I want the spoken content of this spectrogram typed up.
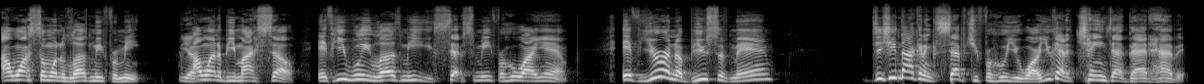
"I want someone who loves me for me. Yeah. I want to be myself. If he really loves me, he accepts me for who I am. If you're an abusive man." She's not gonna accept you for who you are. You gotta change that bad habit.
